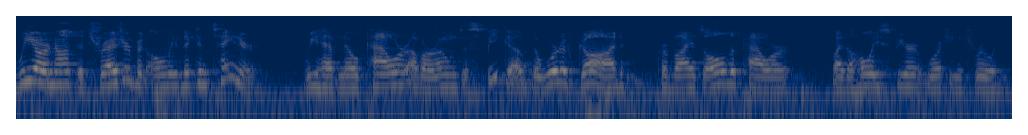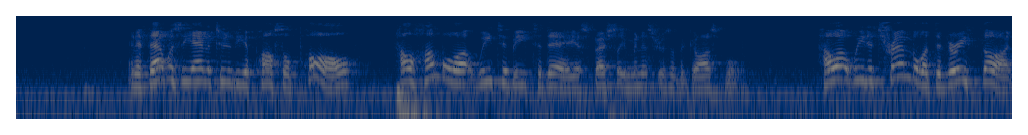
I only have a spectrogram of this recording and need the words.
We are not the treasure, but only the container. We have no power of our own to speak of. The Word of God provides all the power by the Holy Spirit working through it. And if that was the attitude of the Apostle Paul, how humble ought we to be today, especially ministers of the gospel? How ought we to tremble at the very thought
